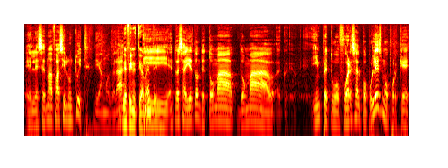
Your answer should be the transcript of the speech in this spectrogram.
eh, les es más fácil un tweet, digamos, ¿verdad? Definitivamente. Y entonces ahí es donde toma, toma eh, ímpetu o fuerza el populismo, porque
